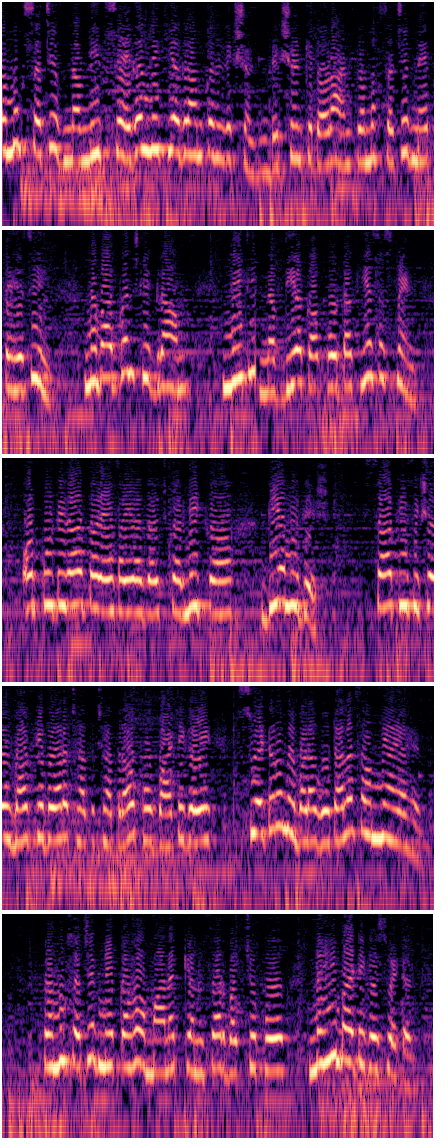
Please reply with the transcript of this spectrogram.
प्रमुख सचिव नवनीत सहगल ने किया ग्राम का निरीक्षण। निरीक्षण के दौरान प्रमुख सचिव ने तहसील, नवाबगंज के ग्राम नीति नवदिया का कोटा किया सस्पेंड और कोटेदार पर एफआईआर दर्ज करने का दिया निर्देश। साथ ही शिक्षा विभाग के द्वारा छात्र छात्राओं को बांटे गए स्वेटरों में बड़ा घोटाला सामने आया है। प्रमुख सचिव ने कहा, मानक के अनुसार बच्चों को नहीं बांटे गए स्वेटर।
